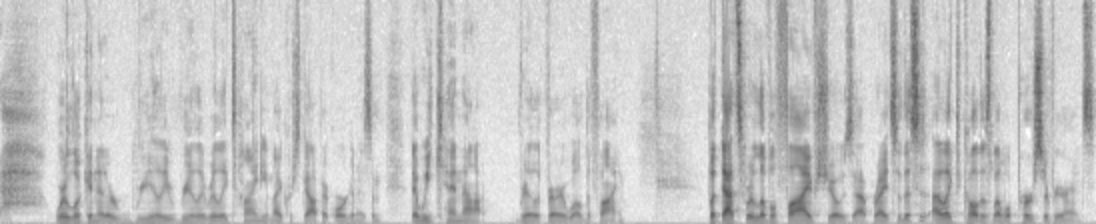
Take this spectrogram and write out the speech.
We're looking at a really, really, really tiny microscopic organism that we cannot really very well define. But that's where level five shows up, right? So this is I like to call this level perseverance.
